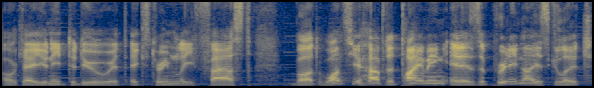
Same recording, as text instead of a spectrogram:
okay? You need to do it extremely fast. But once you have the timing, it is a pretty nice glitch.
